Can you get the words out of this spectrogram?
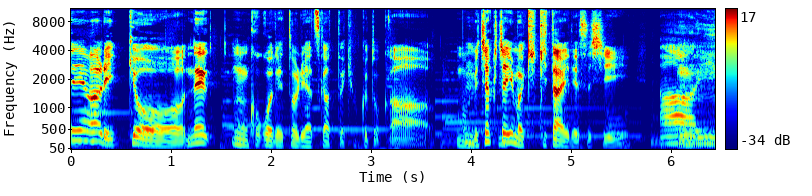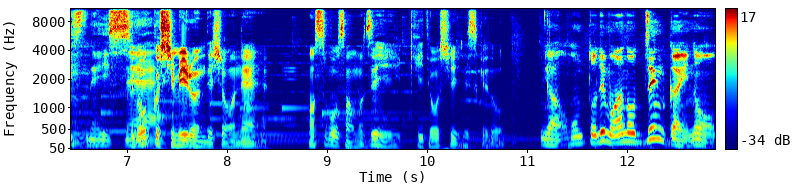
でやはり今日ね、うん、ここで取り扱った曲とかもうめちゃくちゃ今聞きたいですし、ああ、うん。いいですねいいですすねごくしみるんでしょうね。マスボウさんもぜひ聞いてほしいですけど。いや、本当でもあの前回の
